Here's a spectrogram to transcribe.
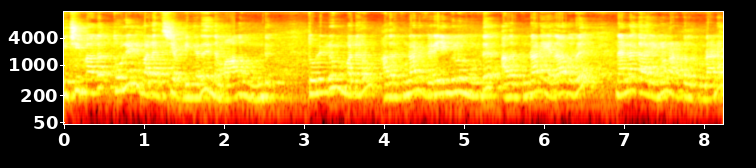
நிச்சயமாக தொழில் வளர்ச்சி அப்படிங்கிறது இந்த மாதம் உண்டு. தொழிலும் வளரும் அதற்குண்டான விரயங்களும் உண்டு. அதற்குண்டான ஏதாவது ஒரு நல்ல காரியங்களும் நடப்பதற்குண்டான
